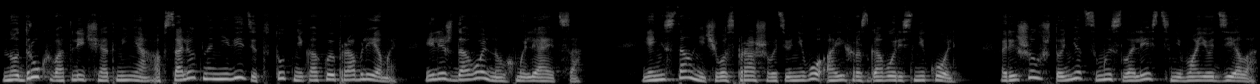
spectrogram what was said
Но друг, в отличие от меня, абсолютно не видит тут никакой проблемы и лишь довольно ухмыляется. Я не стал ничего спрашивать у него о их разговоре с Николь. Решил, что нет смысла лезть не в мое дело.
